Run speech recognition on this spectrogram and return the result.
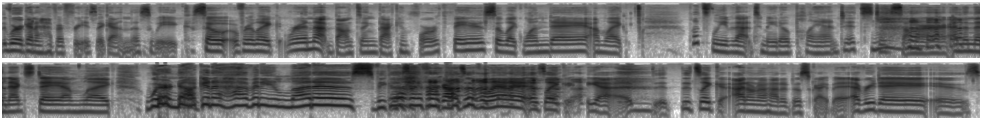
we're gonna have a freeze again this week. So we're like we're in that bouncing back and forth phase. So like one day i'm like let's leave that tomato plant. It's still summer. And then the next day i'm like we're not gonna have any lettuce because i forgot to plant it. It's like yeah it's like i don't know how to describe it. Every day is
